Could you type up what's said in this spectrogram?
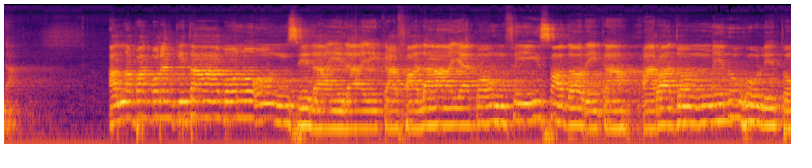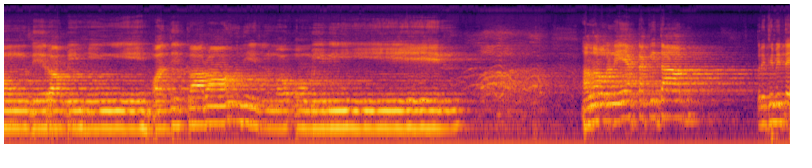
না। আল্লাহ বলেন, কিতাবুন উনসিলা আল্লাহ বলেন, এই একটা কিতাব পৃথিবীতে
